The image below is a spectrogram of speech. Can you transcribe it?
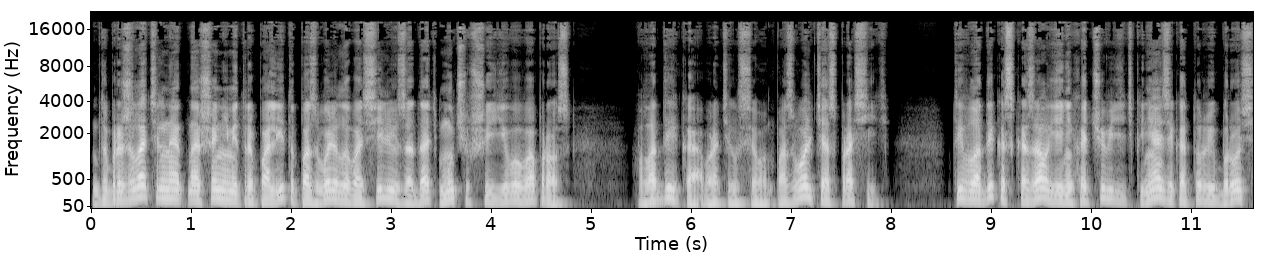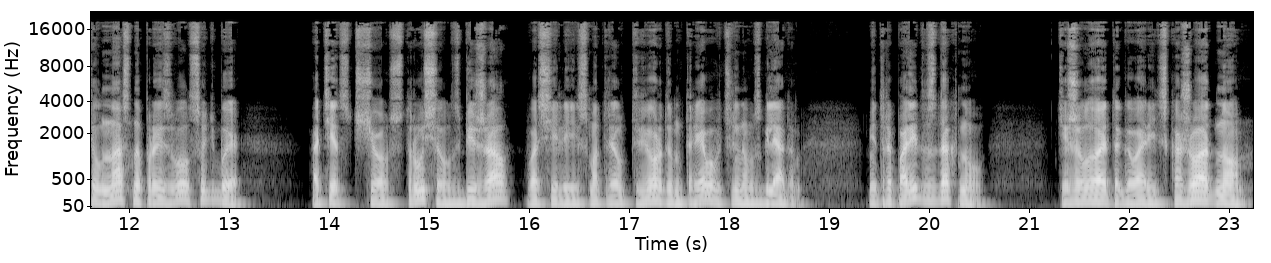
Доброжелательное отношение митрополита позволило Василию задать мучивший его вопрос. «Владыка», — обратился он, — «позволь тебя спросить. Ты, владыка, сказал, я не хочу видеть князя, который бросил нас на произвол судьбы». Отец что, струсил, сбежал? Василий смотрел твердым, требовательным взглядом. Митрополит вздохнул. Тяжело это говорить. Скажу одно.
